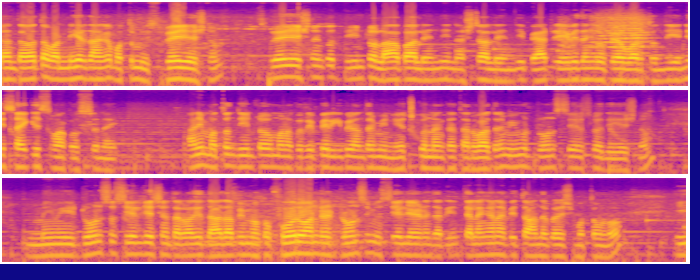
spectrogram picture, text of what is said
దాని తర్వాత వన్ ఇయర్ దాకా మొత్తం మేము స్ప్రే చేసినాం. స్ప్రే చేసినాక దీంట్లో లాభాలు ఏంది నష్టాలు ఏంది బ్యాటరీ ఏ విధంగా ఉపయోగపడుతుంది ఎన్ని సైకిల్స్ మాకు వస్తున్నాయి అని మొత్తం దీంట్లో మనకు రిపేర్ గిపేర్ అంతా మేము నేర్చుకున్నాక తర్వాతనే మేము డ్రోన్స్ సేల్స్లో చేసినాం. మేము ఈ డ్రోన్స్ సేల్ చేసిన తర్వాత దాదాపు మేము ఒక ఫోర్ హండ్రెడ్ డ్రోన్స్ మేము సేల్ చేయడం జరిగింది తెలంగాణ విత్ ఆంధ్రప్రదేశ్ మొత్తంలో. ఈ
